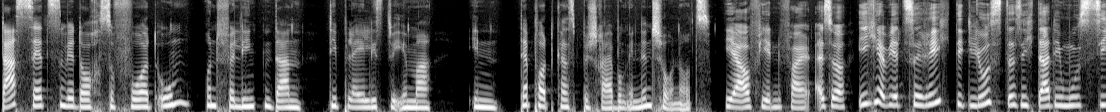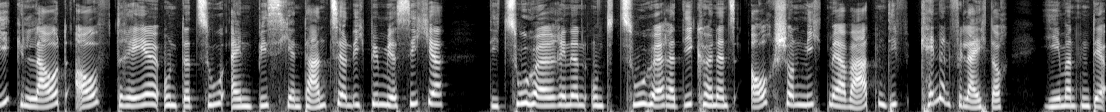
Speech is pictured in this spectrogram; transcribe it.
Das setzen wir doch sofort um und verlinken dann die Playlist wie immer in der Podcast-Beschreibung in den Shownotes. Ja, auf jeden Fall. Also ich habe jetzt richtig Lust, dass ich da die Musik laut aufdrehe und dazu ein bisschen tanze und ich bin mir sicher, die Zuhörerinnen und Zuhörer, die können es auch schon nicht mehr erwarten. Die kennen vielleicht auch jemanden, der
